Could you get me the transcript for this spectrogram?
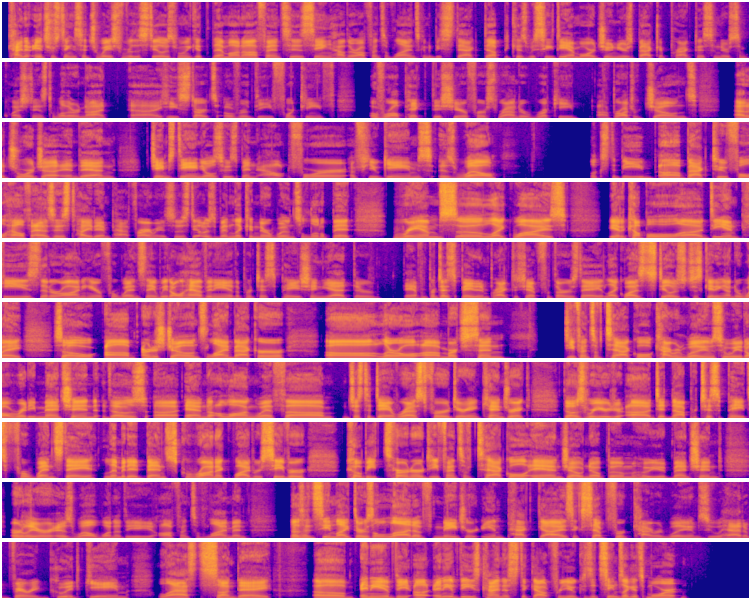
Kind of interesting situation for the Steelers when we get them on offense is seeing how their offensive line is going to be stacked up because we see Dan Moore Jr.'s back at practice, and there's some question as to whether or not uh, he starts over the 14th overall pick this year, first rounder rookie uh, Broderick Jones out of Georgia, and then James Daniels, who's been out for a few games as well, looks to be uh, back to full health, as is tight end Pat Freiermuth. So the Steelers have been licking their wounds a little bit. Rams, uh, likewise. You had a couple uh, DNPs that are on here for Wednesday. We don't have any of the participation yet. They're they haven't participated in practice yet for Thursday. Likewise, the Steelers are just getting underway. So um, Ernest Jones, linebacker, uh, Larrell uh, Murchison, defensive tackle Kyren Williams, who we had already mentioned. Those uh, and along with um, just a day of rest for Derion Kendrick. Those were your uh, did not participate for Wednesday. Limited Ben Skowronek, wide receiver, Kobie Turner, defensive tackle, and Joe Noteboom, who you'd mentioned earlier as well, one of the offensive linemen. Doesn't seem like there's a lot of major impact guys except for Kyren Williams, who had a very good game last Sunday. Um, any of the uh, any of these kind of stick out for you because it seems like it's more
